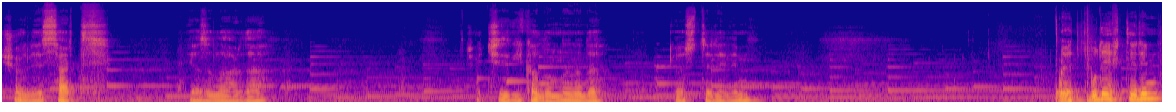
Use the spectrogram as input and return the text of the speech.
Şöyle sert yazılarda şöyle çizgi kalınlığını da gösterelim. Evet bu defterim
